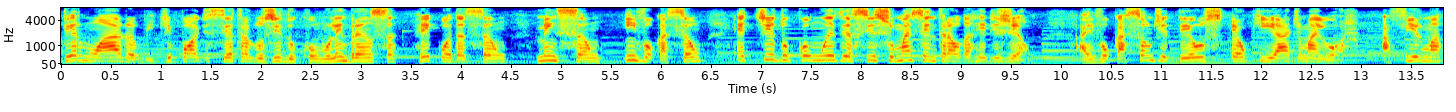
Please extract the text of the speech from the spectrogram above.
termo árabe que pode ser traduzido como lembrança, recordação, menção, invocação, é tido como o exercício mais central da religião. A invocação de Deus é o que há de maior, afirma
